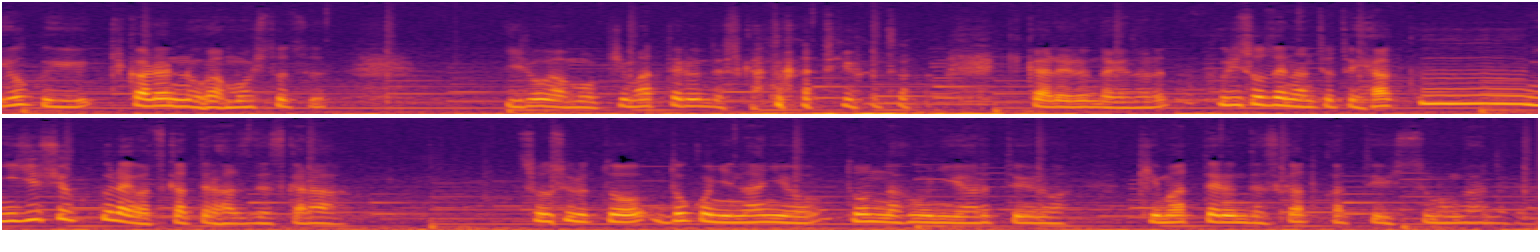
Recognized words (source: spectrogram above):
よく聞かれるのがもう一つ色はもう決まってるんですかとかっていうこと聞かれるんだけど振り袖なんて言うと120色くらいは使ってるはずですからそうするとどこに何をどんなふうにやるっていうのは決まってるんですかとかっていう質問があるんだけど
